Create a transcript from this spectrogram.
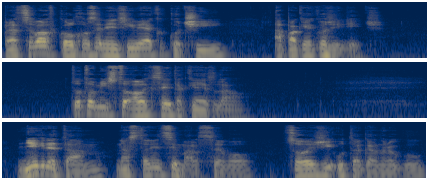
Pracoval v kolchoze nejdříve jako kočí a pak jako řidič. Toto místo Alexej také znal. Někde tam, na stanici Marsevo, co leží u Taganrogu,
